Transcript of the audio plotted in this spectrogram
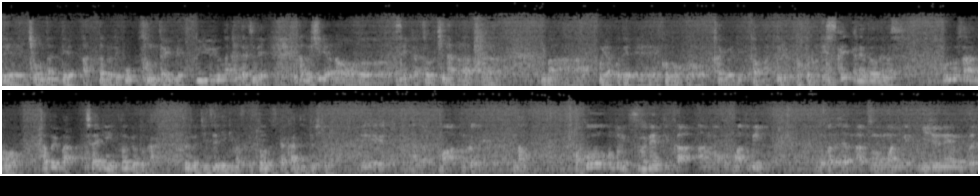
えー、長男であったのでお3代目というような形で楽しいあの生活をしながら今親子で、えー、この家業に頑張っているところです。はいありがとうございます。小野さんあの例えば最近東京とかそういうの実演に行きますけどどうですか？感じとしては。えー、なんかまあとにかくなんここ本当に数年っていうかあの、まあ、特に私は夏のまあ人間20年くらい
